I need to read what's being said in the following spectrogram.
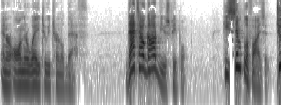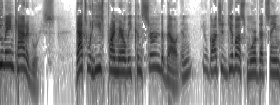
and are on their way to eternal death. That's how God views people. He simplifies it. Two main categories. That's what he's primarily concerned about. And you know, God should give us more of that same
